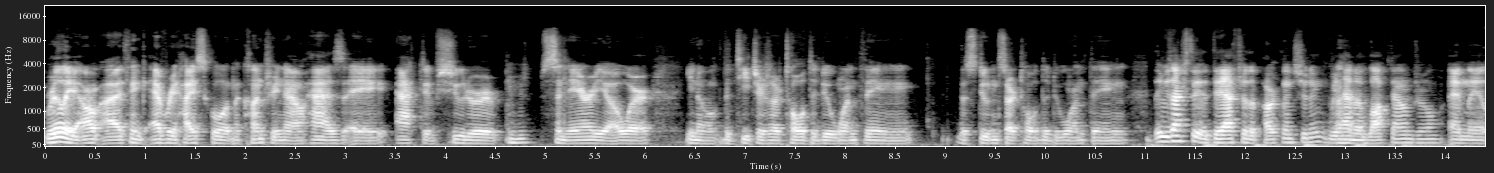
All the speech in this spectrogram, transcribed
Really, I, I think every high school in the country now has a active shooter Mm-hmm. scenario where you know the teachers are told to do one thing, the students are told to do one thing. It was actually the day after the Parkland shooting. We had a Uh-huh. lockdown drill, and they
